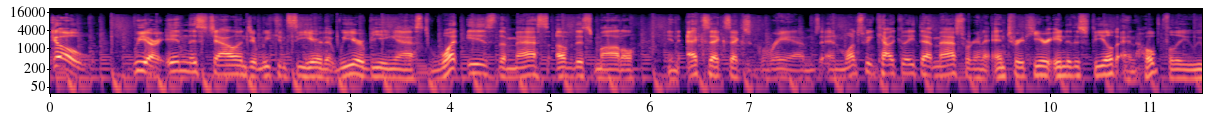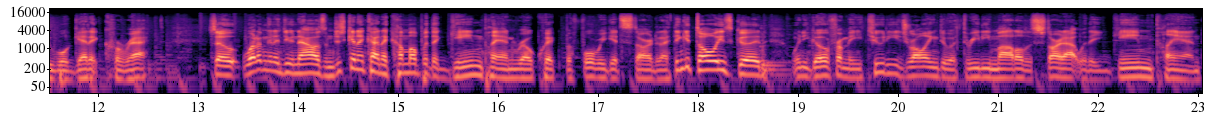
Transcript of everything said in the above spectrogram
go. We are in this challenge and we can see here that we are being asked what is the mass of this model in XXX grams. And once we calculate that mass, we're going to enter it here into this field and hopefully we will get it correct. So what I'm going to do now is I'm just going to kind of come up with a game plan real quick before we get started. I think it's always good when you go from a 2D drawing to a 3D model to start out with a game plan.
